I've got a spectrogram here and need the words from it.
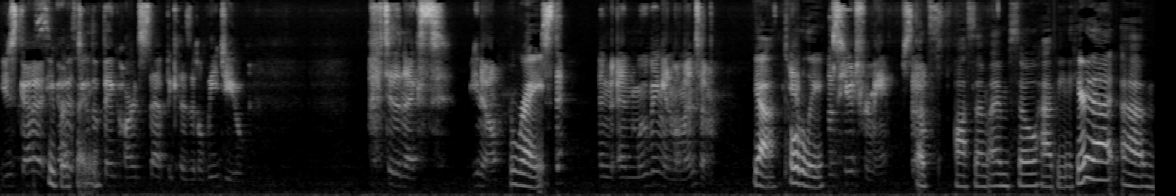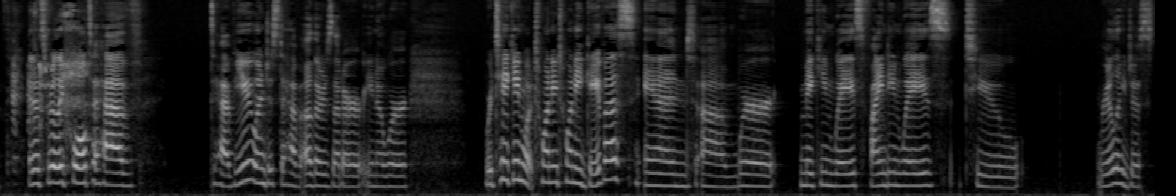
you just gotta you gotta exciting. do the big hard step because it'll lead you to the next, you know, right step and, and moving and momentum. Yeah, totally. Yeah, was huge for me. So that's awesome. I'm so happy to hear that, um, and it's really cool to have to have you and just to have others that are, you know, we're we're taking what 2020 gave us, and um, we're making ways, finding ways to really just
